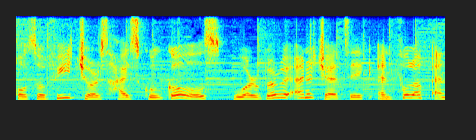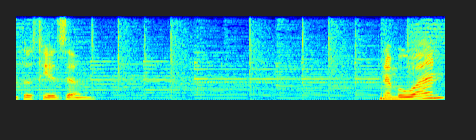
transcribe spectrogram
also features high school girls who are very energetic and full of enthusiasm. Number 1.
